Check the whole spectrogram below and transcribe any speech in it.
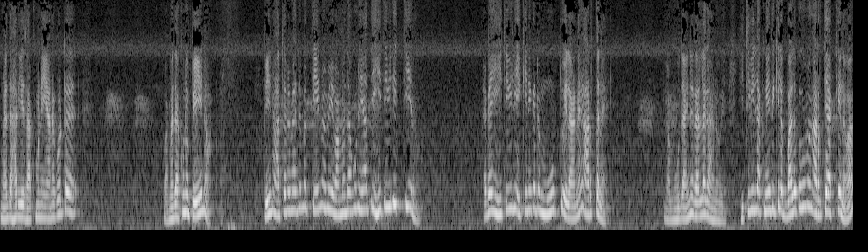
මැද හරිය සක්මනේ යනකොට වම දකුණ පේනවා. පේන අතරමැදම තියෙනවා මේ වම දකුණ යද්දී හිතවිලිත් තියෙනවා. හැබැයි හිතවිලි එකිනෙකට මූට්ටු වෙලා නැහැ අර්ථ නැහැ. නිකන් මූදායිනේ රැල්ල ගන්නවා. හිතවිල්ලක් නේද කියලා බලපුවම අර්ථයක් එනවා.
